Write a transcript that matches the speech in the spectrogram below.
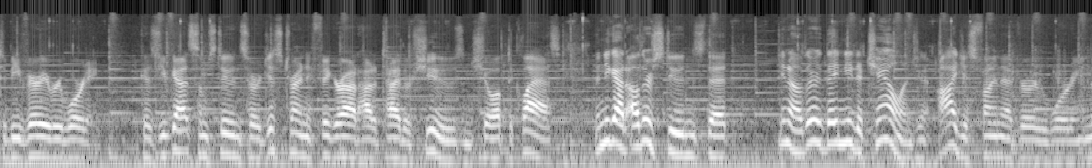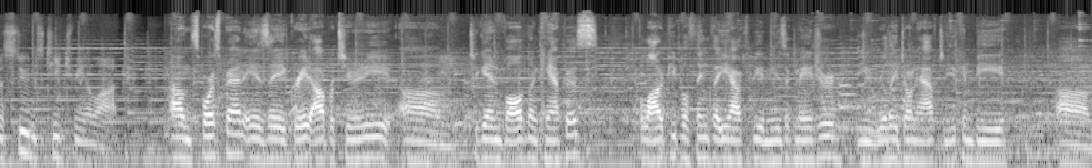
to be very rewarding because you've got some students who are just trying to figure out how to tie their shoes and show up to class. Then you got other students that, you know, they need a challenge. And I just find that very rewarding and the students teach me a lot. Um, sports band is a great opportunity um, to get involved on campus. A lot of people think that you have to be a music major. You really don't have to. You can be um,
